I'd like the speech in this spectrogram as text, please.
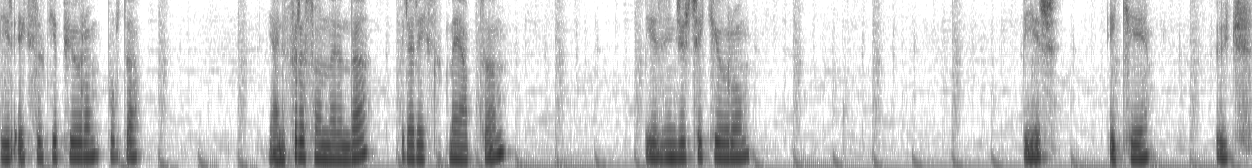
bir eksilt yapıyorum burada. Yani sıra sonlarında birer eksiltme yaptım. Bir zincir çekiyorum. 1 2 3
